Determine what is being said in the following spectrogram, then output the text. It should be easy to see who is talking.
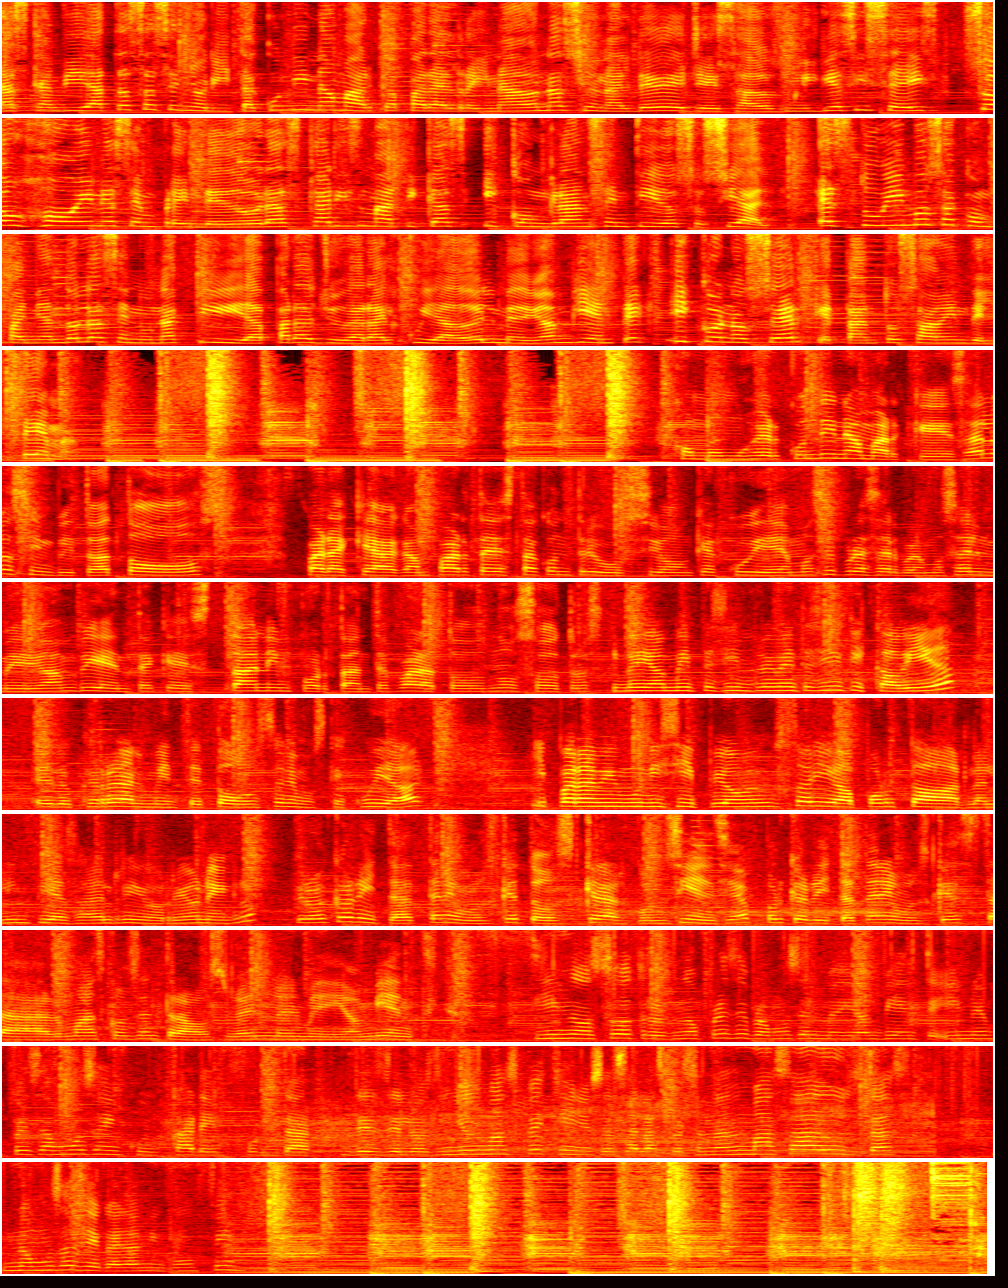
Speaker 1: Las candidatas a señorita Cundinamarca para el Reinado Nacional de Belleza 2016 son jóvenes emprendedoras carismáticas y con gran sentido social. Estuvimos acompañándolas en una actividad para ayudar al cuidado del medio ambiente y conocer qué tanto saben del tema.
Speaker 2: Como mujer cundinamarquesa los invito a todos para que hagan parte de esta contribución, que cuidemos y preservemos el medio ambiente que es tan importante para todos nosotros.
Speaker 3: El medio ambiente simplemente significa vida, es lo que realmente todos tenemos que cuidar y para mi municipio me gustaría aportar la limpieza del río Río Negro.
Speaker 4: Creo que ahorita tenemos que todos crear conciencia porque ahorita tenemos que estar más concentrados en el medio ambiente.
Speaker 5: Si nosotros no preservamos el medio ambiente y no empezamos a inculcar, a infundar desde los niños más pequeños hasta las personas más adultas, no vamos a llegar a ningún fin.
